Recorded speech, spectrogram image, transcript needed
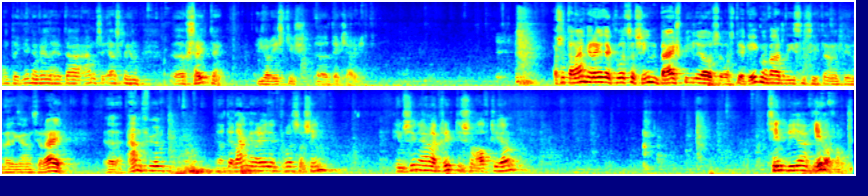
und irgendwelche da amtsärztlichen äh, Schritte juristisch äh, deklariert. Also der lange Rede, kurzer Sinn, Beispiele aus, aus der Gegenwart ließen sich dann natürlich eine ganze Reihe äh, anführen. Der lange Rede, kurzer Sinn. Im Sinne einer kritischen Aufklärung sind wir, jeder von uns,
